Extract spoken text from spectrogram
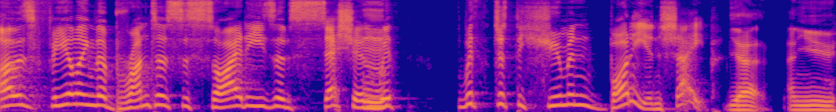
I was feeling the brunt of society's obsession with with just the human body and shape. Yeah, and you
